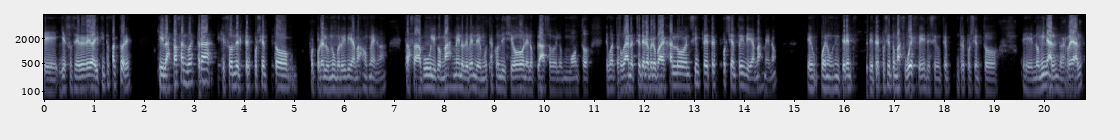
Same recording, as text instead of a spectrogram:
eh, y eso se debe a distintos factores, que las tasas nuestras, que son del 3%, por ponerle un número hoy día más o menos, ¿eh? tasa público más o menos, depende de muchas condiciones, los plazos, los montos, de cuánto gano, etcétera, pero para dejarlo en simple 3% hoy día, más o menos, es bueno, un interés de 3% más UEF, es decir, un 3%, eh, nominal, no es real,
